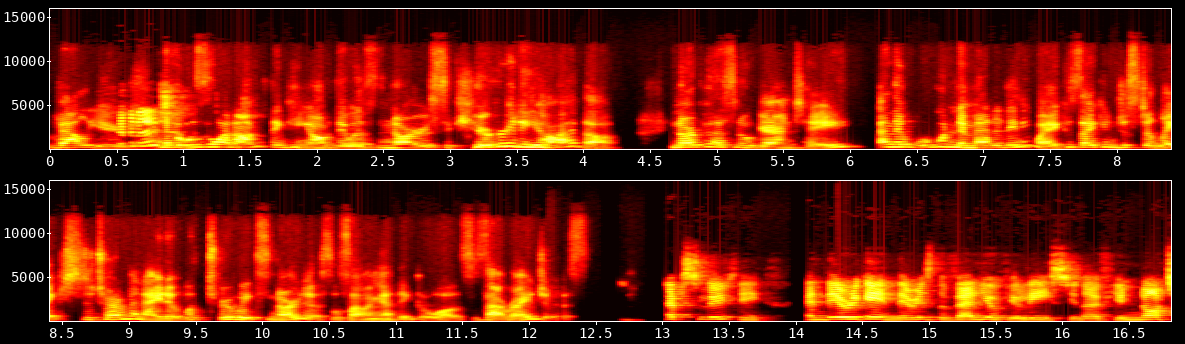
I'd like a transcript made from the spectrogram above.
value. And if it was the one I'm thinking of, there was no security either, no personal guarantee, and it wouldn't have mattered anyway because they can just elect to terminate it with two weeks' notice or something. I think it was. It's outrageous. Absolutely. And there again, there is the value of your lease. You know, if you're not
